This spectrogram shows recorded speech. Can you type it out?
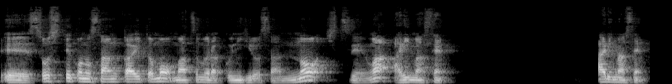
えー。そしてこの3回とも松村邦弘さんの出演はありません。ありません。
